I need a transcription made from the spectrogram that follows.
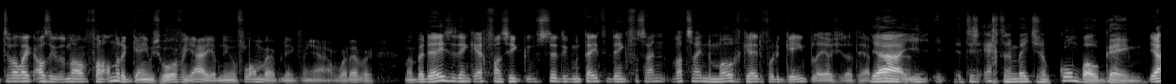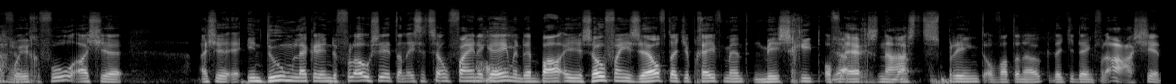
Terwijl ik, als ik dan al van andere games hoor van... Ja, je hebt nu een vlamwerper. denk van ja, whatever. Maar bij deze denk ik echt van... Zie ik, zit ik meteen te denken van... Zijn, wat zijn de mogelijkheden voor de gameplay als je dat hebt? Ja, En, eh, je- het is echt een beetje zo'n combo game. Ja. Voor je gevoel, als je, als je in Doom lekker in de flow zit, dan is het zo'n fijne Oh. game. En dan baal je zo van jezelf dat je op een gegeven moment misschiet of Ja. ergens naast springt of wat dan ook. Dat je denkt van, ah shit,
